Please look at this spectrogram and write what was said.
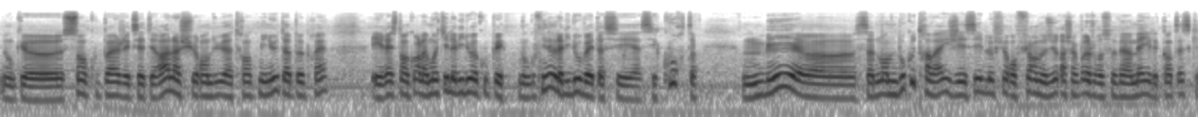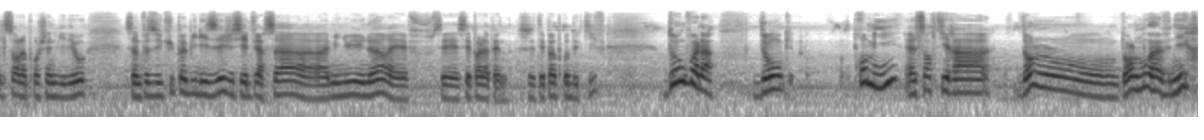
donc euh, sans coupage, etc. Là, je suis rendu à 30 minutes à peu près, et il reste encore la moitié de la vidéo à couper. Donc au final, la vidéo va être assez, assez courte, mais euh, ça demande beaucoup de travail. J'ai essayé de le faire au fur et à mesure. À chaque fois que je recevais un mail, quand est-ce qu'elle sort la prochaine vidéo, ça me faisait culpabiliser. J'ai essayé de faire ça à minuit, une heure, et c'est pas la peine. C'était pas productif. Donc voilà. Donc promis, elle sortira dans le, dans le mois à venir.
